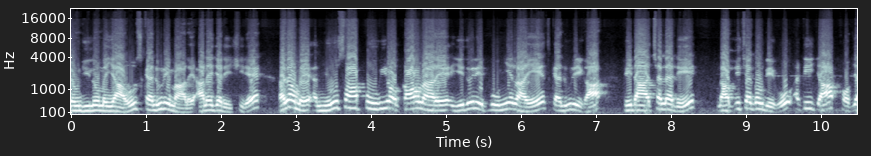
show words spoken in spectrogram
ယုံကြည်လို့မရဘူး scan 2တွေမှာလည်းအားနည်းချက်တွေရှိတယ်ဒါကြောင့်ပဲအမျိုးအစားပို့ပြီးတော့ကောင်းလာတဲ့အရေးသွေးတွေပုံမြင့်လာရင် scan 2တွေက data အချက်လက်တွေ နောက်ပြည့်ချက်ကုတ်တွေကိုအတိအကျပေါ်ပြ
